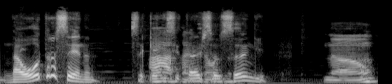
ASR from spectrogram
na outra cena. Você quer Ah, tá, incitar então seu outra- sangue? Não.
